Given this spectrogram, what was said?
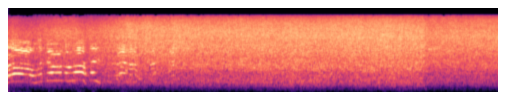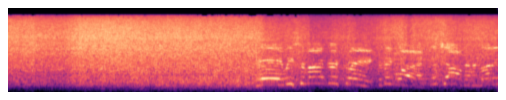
Oh, look out on the right! Hey, we earthquake, the big one. Good job, everybody.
